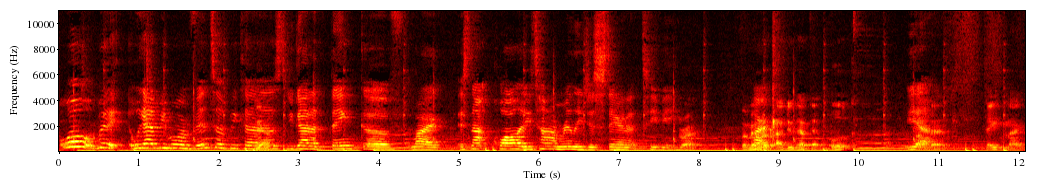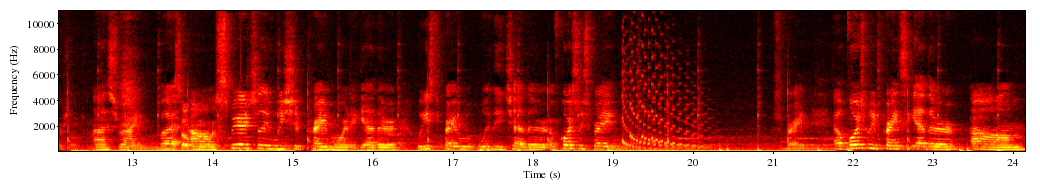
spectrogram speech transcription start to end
Well, but we gotta be more inventive because you gotta think of like it's not quality time really just staring at TV. Right. But remember, Right. I do have that book. Yeah, That date night or something. that's right. But So, um, spiritually, we should pray more together. We used to pray w- with each other. Of course, we pray. Pray. Of course, we pray together um,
